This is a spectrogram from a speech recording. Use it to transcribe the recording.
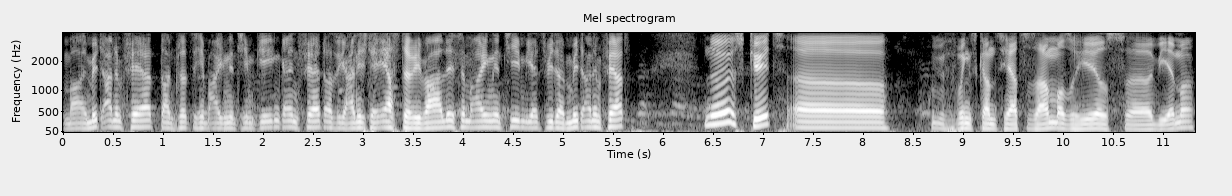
mal mit einem Pferd, dann plötzlich im eigenen Team gegen ein Pferd, also gar nicht der erste Rivale ist im eigenen Team, jetzt wieder mit einem Pferd? Nö, es geht. Äh, gut, wir verbringen das ganze Jahr zusammen, also hier ist äh, wie immer.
